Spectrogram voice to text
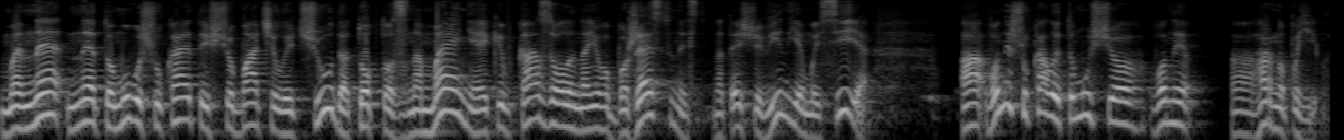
мене не тому ви шукаєте, що бачили чуда, тобто знамення, які вказували на його божественність, на те, що він є Месія, а вони шукали тому, що вони гарно поїли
